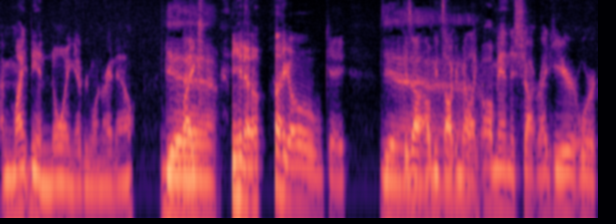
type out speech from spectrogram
I might be annoying everyone right now. Yeah Like, You know, like, oh, okay, yeah because I'll, I'll be talking about like, oh man, this shot right here, or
